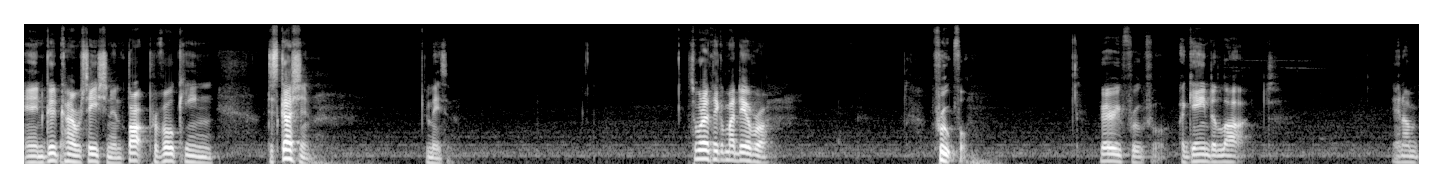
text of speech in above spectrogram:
and good conversation and thought provoking discussion. Amazing. So, what do I think of my day overall? Fruitful. Very fruitful. I gained a lot. And I'm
